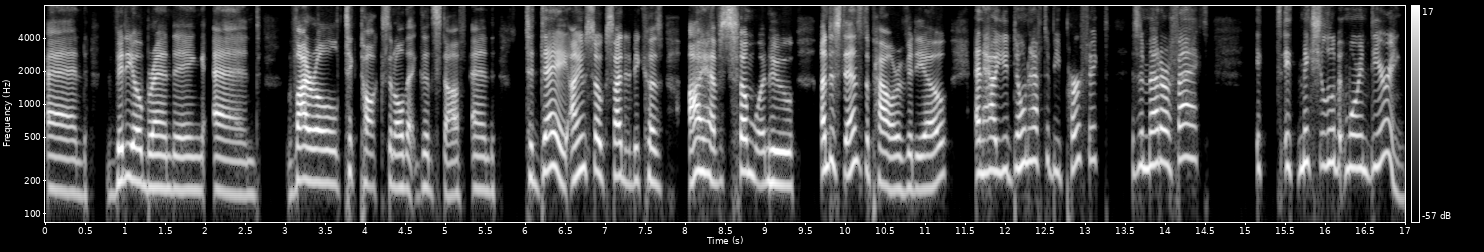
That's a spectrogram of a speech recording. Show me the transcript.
and video branding and viral TikToks and all that good stuff. And today I am so excited because I have someone who understands the power of video and how you don't have to be perfect. As a matter of fact, it it makes you a little bit more endearing.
